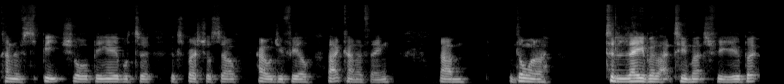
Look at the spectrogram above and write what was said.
kind of speech or being able to express yourself, how would you feel? That kind of thing. Um, I don't want to to labor that too much for you, but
